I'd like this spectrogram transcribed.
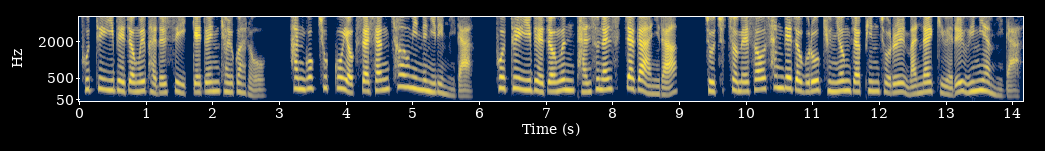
포트 2 배정을 받을 수 있게 된 결과로 한국 축구 역사상 처음 있는 일입니다. 포트 2 배정은 단순한 숫자가 아니라 조 추첨에서 상대적으로 균형 잡힌 조를 만날 기회를 의미합니다.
